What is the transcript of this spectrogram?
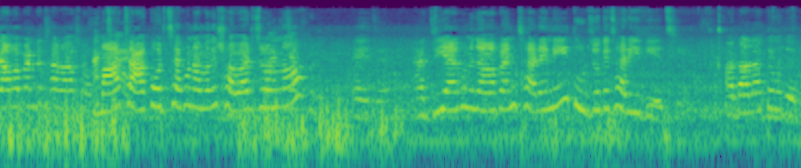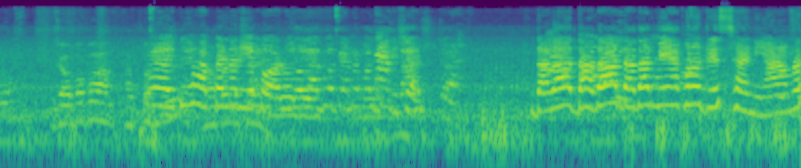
জামা প্যান্টটা ছাড়া আসো। মা চা করছে এখন আমাদের সবার জন্য। এই যে। আর জি এখনও জামা প্যান্ট ছাড়েনি তুর্যকে ছাড়িয়ে দিয়েছি। আর দাদাকেও দেবো। ইয়ে দাদা দাদা আর দাদার মেয়ে এখনও ড্রেস ছাড়েনি আর আমরা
